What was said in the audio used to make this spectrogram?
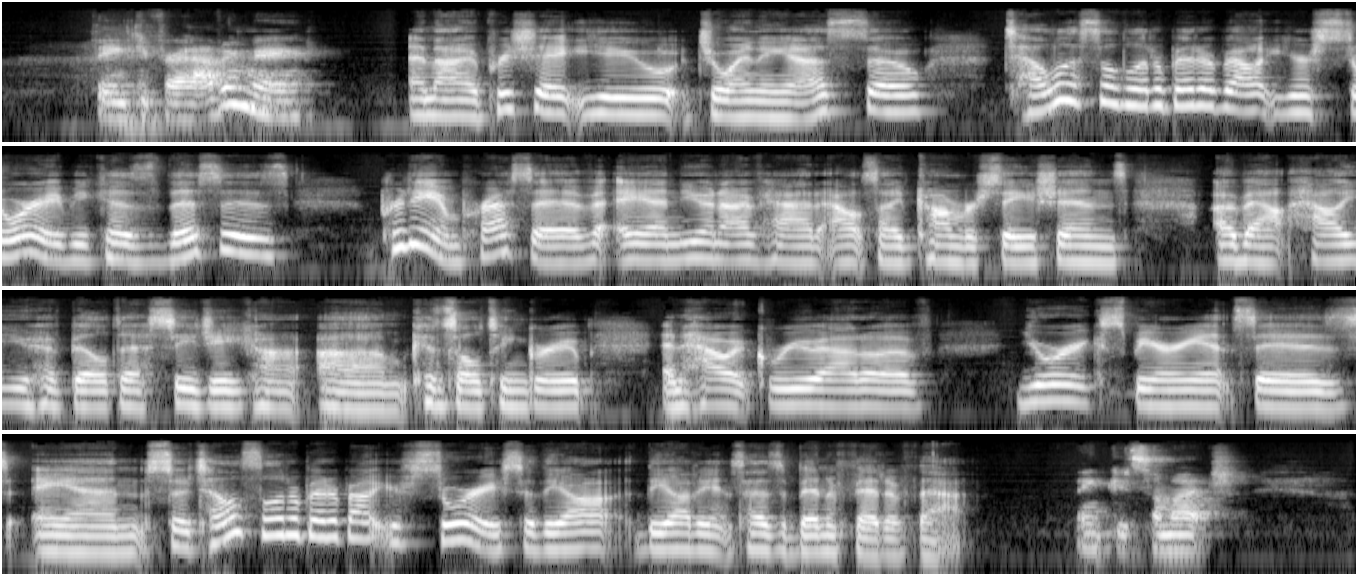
Thank you for having me. And I appreciate you joining us. So, tell us a little bit about your story because this is pretty impressive. And you and I have had outside conversations about how you have built SCG um, consulting group and how it grew out of your experiences. And so tell us a little bit about your story so the, uh, the audience has a benefit of that. Thank you so much.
